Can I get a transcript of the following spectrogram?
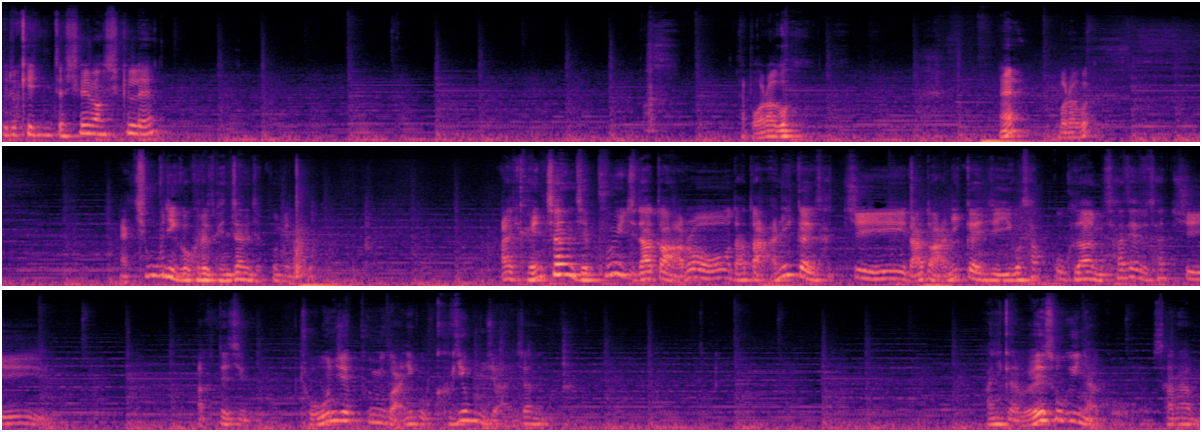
이렇게 진짜 실망시킬래? 아, 뭐라고? 에? 뭐라고요? 아, 충분히 이거 그래도 괜찮은 제품이라고? 아니 괜찮은 제품이지. 나도 알아. 나도 아니까 이거 샀지. 나도 아니까 이제 이거 샀고 그 다음에 사세도 샀지. 아 근데 지금 좋은 제품이고 아니고 그게 문제 아니잖아. 아니 그니까 왜 속이냐고 사람을.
